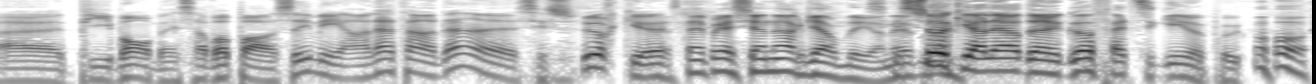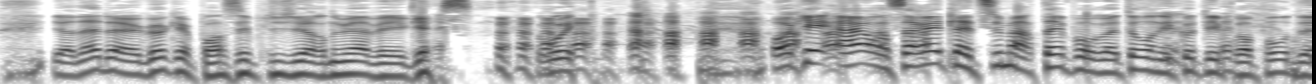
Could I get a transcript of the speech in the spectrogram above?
Euh, puis bon, ben, ça va passer. Mais en attendant, euh, c'est sûr que... C'est impressionnant à regarder, C'est sûr qu'il a l'air d'un gars fatigué un peu. Oh, il a l'air d'un gars qui a passé plusieurs nuits à Vegas. oui. OK, on s'arrête là-dessus, Martin, pour retour. On écoute les propos de,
